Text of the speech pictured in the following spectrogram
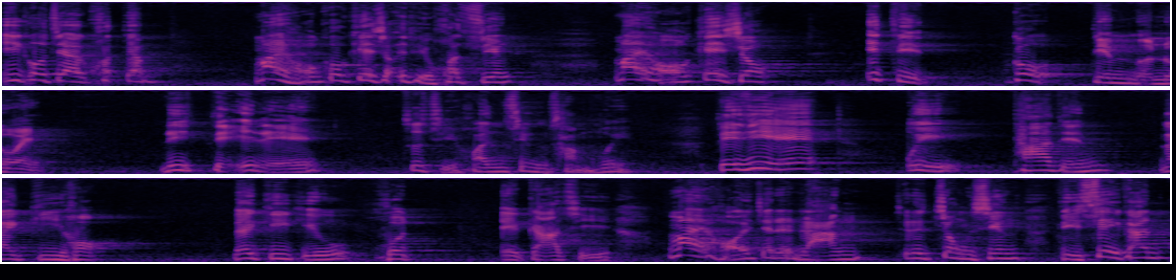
伊个这缺点，卖好个继续一直发生，卖好继续一直个沉沦落。你第一个自己反省忏悔，第二个为他人来祈福，来祈求佛的加持，卖好这个人，这个众生伫世间。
